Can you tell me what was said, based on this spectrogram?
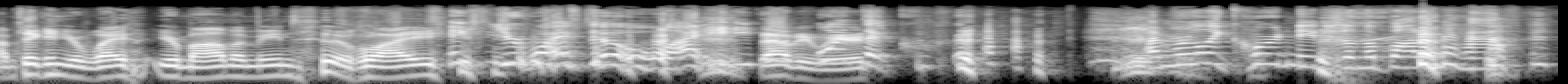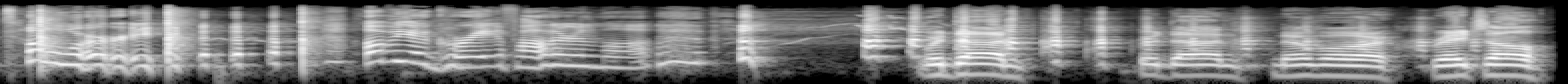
I'm taking your wife, your mom. I mean, to Hawaii. Taking your wife to Hawaii. That'd be What weird. the crap? I'm really coordinated on the bottom half. Don't worry. I'll be a great father-in-law. We're done. We're done. No more. Rachel.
